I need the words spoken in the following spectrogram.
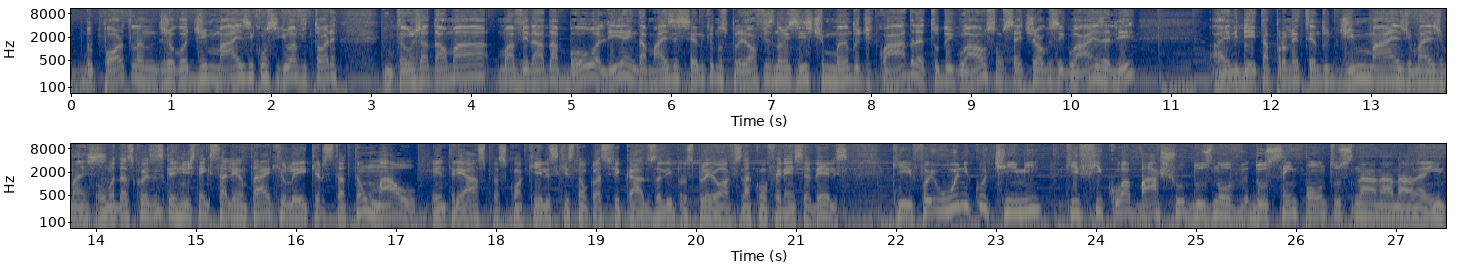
do Portland jogou demais e conseguiu a vitória. Então já dá uma, uma virada boa ali, ainda mais esse ano que nos playoffs não existe mando de quadra, é tudo igual, são sete jogos iguais ali. A NBA tá prometendo demais, demais, demais. Uma das coisas que a gente tem que salientar é que o Lakers está tão mal, entre aspas, com aqueles que estão classificados ali para os playoffs na conferência deles, que foi o único time que ficou abaixo dos, dos 100 pontos na, na, na em,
